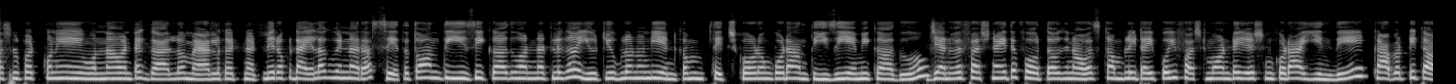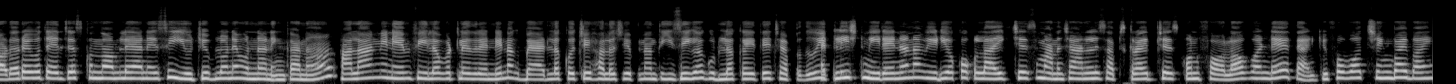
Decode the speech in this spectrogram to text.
ఆశలు పట్టుకుని ఉన్నామంటే గాల్లో మేడలు కట్టినట్టు. మీరు ఒక డైలాగ్ విన్నారా? సీతతో అంత ఈజీ కాదు అన్నట్లుగా యూట్యూబ్లో నుండి ఇన్కమ్ తెచ్చుకోవడం కూడా అంత ఈజీ ఏమీ కాదు. జనవరి ఫస్ట్ అయితే ఫోర్ థౌజండ్ అవర్స్ కంప్లీట్ అయిపోయి ఫస్ట్ మానిటైజేషన్ కూడా అయ్యింది. కాబట్టి థర్డ్ ఏవో చేసుకుందాంలే అనేసి యూట్యూబ్లోనే ఉన్నాను ఇంకానా. అలా నేనేం ఫీల్ అవ్వట్లేదు రండి నాకు బ్యాడ్ లక్ వచ్చి హలో చెప్పినంత ఈజీగా గుడ్ లక్ అయితే చెప్పదు. అట్లీస్ట్ మీరైనా నా వీడియోకి ఒక లైక్ చేసి మన ఛానల్ సబ్స్క్రైబ్ చేసుకొని ఫాలో అవ్వండి. Thank you for watching bye bye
